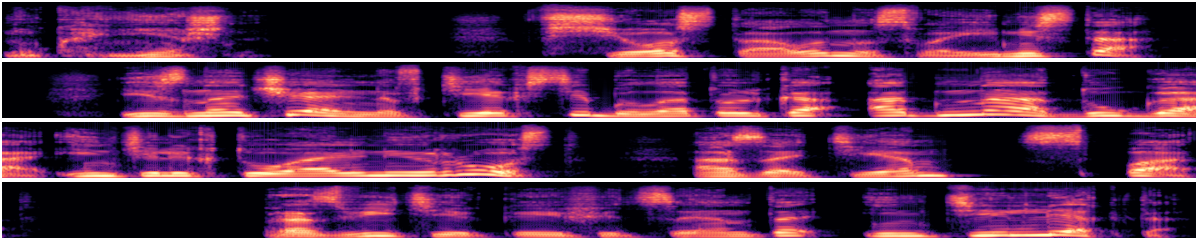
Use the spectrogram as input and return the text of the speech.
Ну, конечно все стало на свои места. Изначально в тексте была только одна дуга – интеллектуальный рост, а затем спад. Развитие коэффициента интеллекта.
